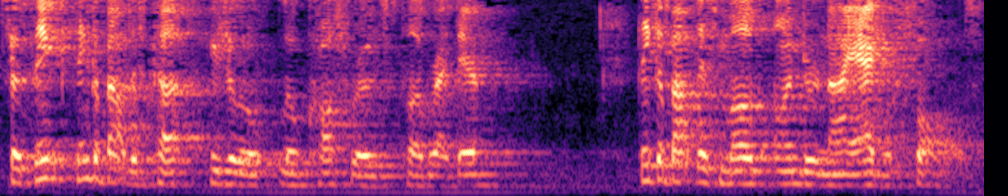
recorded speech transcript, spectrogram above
So think, think about this cup. Here's your little, little crossroads plug right there. Think about this mug under Niagara Falls.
